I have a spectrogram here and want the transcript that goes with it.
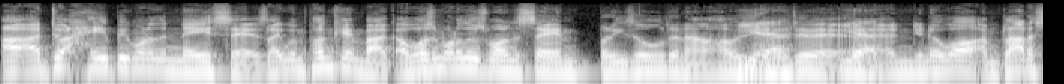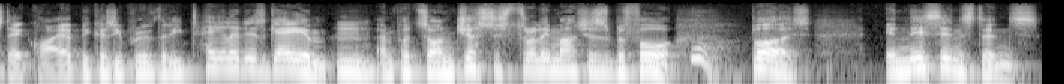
I, I, do, I hate being one of the naysayers. Like when Punk came back, I wasn't one of those ones saying, "But he's older now. How is he going to do it?" yeah. And, and you know what? I'm glad I stayed quiet because he proved that he tailored his game Mm. and puts on just as thrilling matches as before. But in this instance,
